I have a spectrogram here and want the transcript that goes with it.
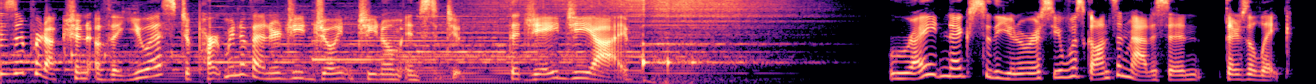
is a production of the U.S. Department of Energy Joint Genome Institute, the JGI. Right next to the University of Wisconsin Madison, there's a lake,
